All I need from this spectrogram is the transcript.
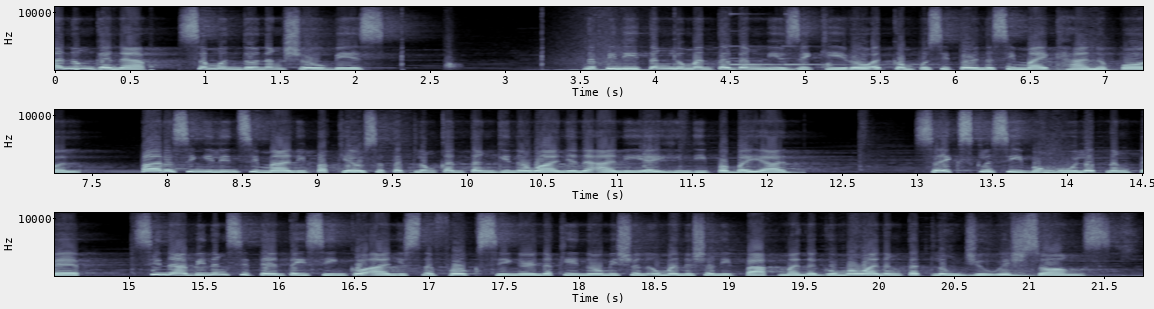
Anong ganap sa mundo ng showbiz? Napilitang lumantad ang music hero at kompositor na si Mike Hanopol para singilin si Manny Pacquiao sa tatlong kantang ginawa niya na aniyay hindi pa bayad. Sa eksklusibong ulat ng PEP, sinabi ng 75 anyos na folk singer na kinomisyon umano siya ni Pacman na gumawa ng tatlong Jewish songs.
